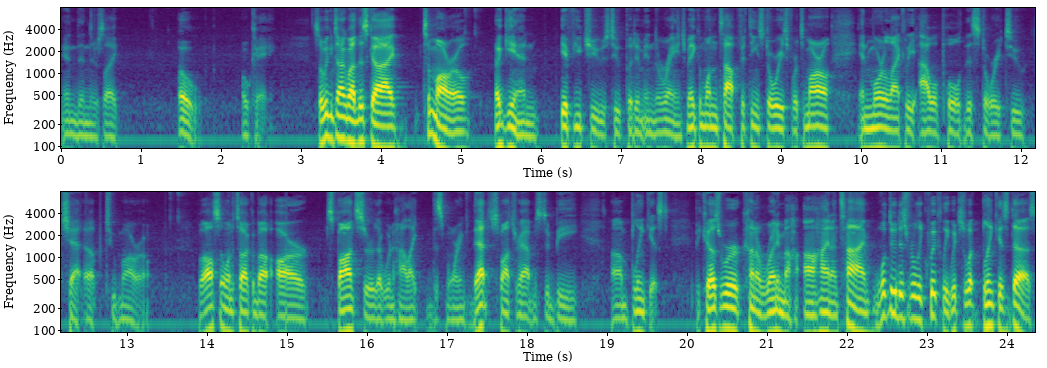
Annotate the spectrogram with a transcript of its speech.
and then there's like, oh, okay. So we can talk about this guy tomorrow again if you choose to put him in the range. Make him one of the top 15 stories for tomorrow, and more likely I will pull this story to chat up tomorrow. We also want to talk about our sponsor that we're going to highlight this morning. That sponsor happens to be um, Blinkist. Because we're kind of running behind on time, we'll do this really quickly, which is what Blinkist does.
